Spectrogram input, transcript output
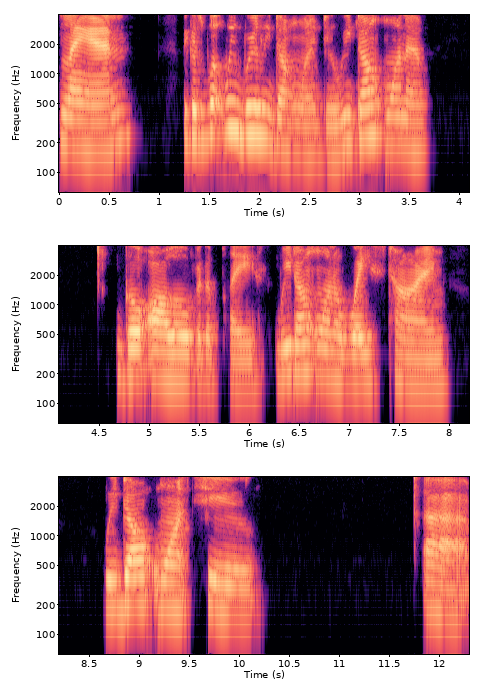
plan, because what we really don't want to do, we don't want to go all over the place. We don't want to waste time. We don't want to uh,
